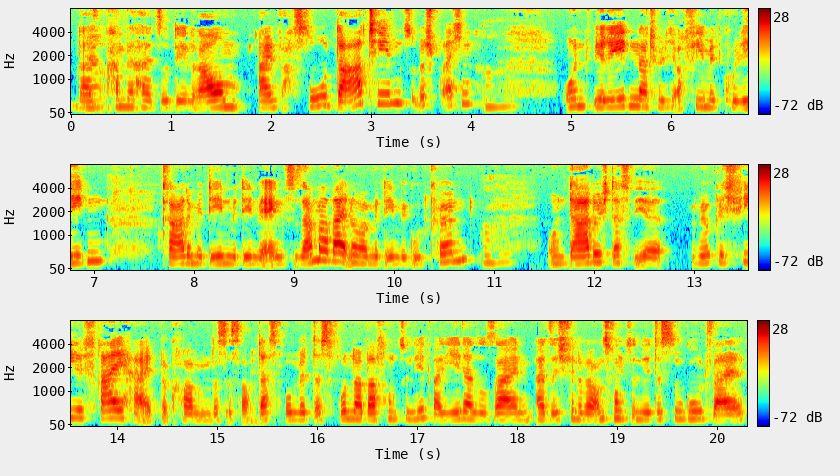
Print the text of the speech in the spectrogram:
Da Ja. haben wir halt so den Raum, einfach so da Themen zu besprechen. Mhm. Und wir reden natürlich auch viel mit Kollegen, gerade mit denen, mit denen wir eng zusammenarbeiten, aber mit denen wir gut können. Mhm. Und dadurch, dass wir wirklich viel Freiheit bekommen, das ist auch das, womit das wunderbar funktioniert, weil jeder so sein, also ich finde, bei uns funktioniert das so gut, weil,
